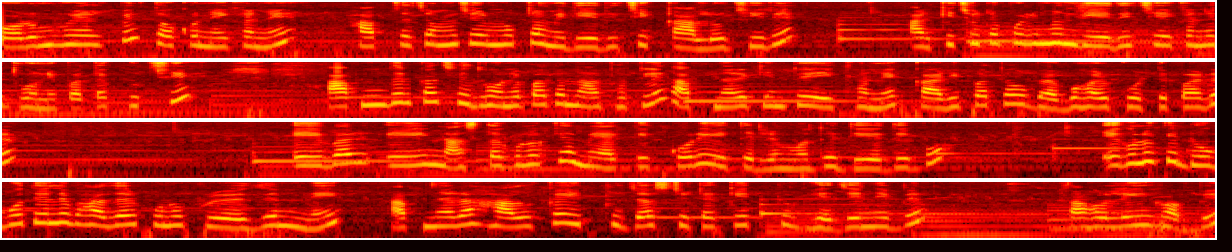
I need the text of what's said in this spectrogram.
গরম হয়ে আসবে তখন এখানে হাফ চা চামচের মতো আমি দিয়ে দিচ্ছি কালো জিরে। আর কিছুটা পরিমাণ দিয়ে দিচ্ছি এখানে ধনে পাতা কুচি। আপনাদের কাছে ধনে পাতা না থাকলে আপনারা কিন্তু এখানে কারি পাতাও ব্যবহার করতে পারেন। এইবার এই নাস্তাগুলোকে আমি এক এক করে এই তেলের মধ্যে দিয়ে দেব। এগুলোকে ডুবো তেলে ভাজার কোনো প্রয়োজন নেই। আপনারা হালকা একটু জাস্ট এটাকে একটু ভেজে নেবেন, তাহলেই হবে।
